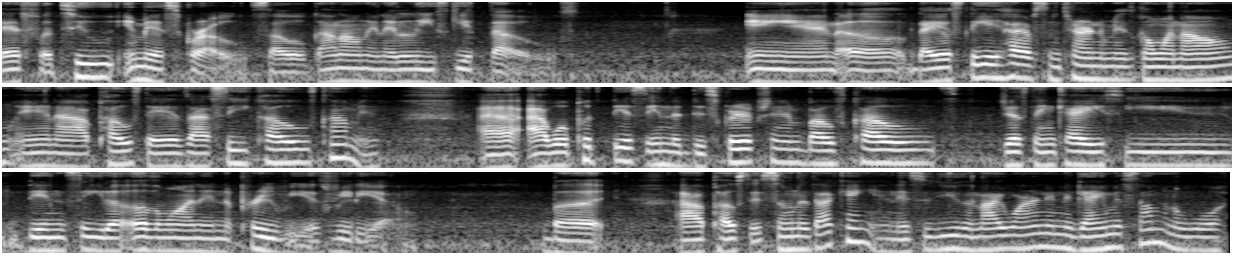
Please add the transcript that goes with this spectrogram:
that's for two MS scrolls. So gone on and at least get those and uh, they'll still have some tournaments going on and I'll post as I see codes coming. I, I will put this in the description, both codes, just in case you didn't see the other one in the previous video. But I'll post as soon as I can. This is User Nightworm and the game is Summoner War.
